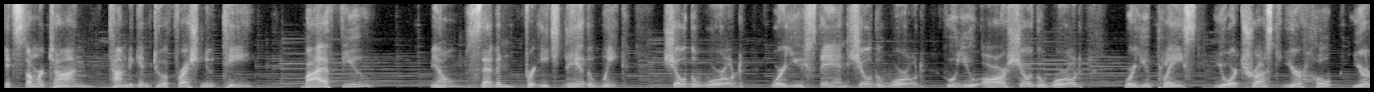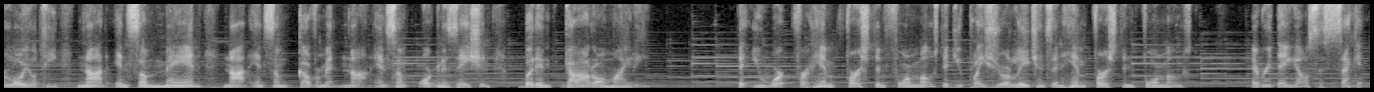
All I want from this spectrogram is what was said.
It's summertime. Time to get into a fresh new tee. Buy a few. you know, seven for each day of the week. Show the world where you stand, show the world who you are, show the world where you place your trust, your hope, your loyalty, not in some man, not in some government, not in some organization, but in God Almighty. That you work for Him first and foremost, that you place your allegiance in Him first and foremost. Everything else is second.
